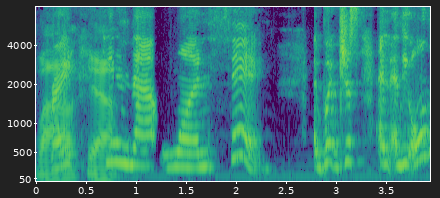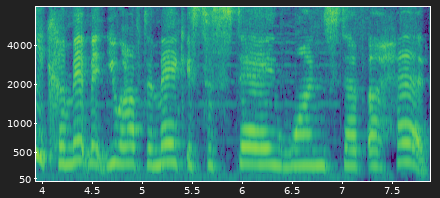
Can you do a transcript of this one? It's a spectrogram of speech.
Wow, Right? yeah. In that one thing. But just, and, and the only commitment you have to make is to stay one step ahead.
